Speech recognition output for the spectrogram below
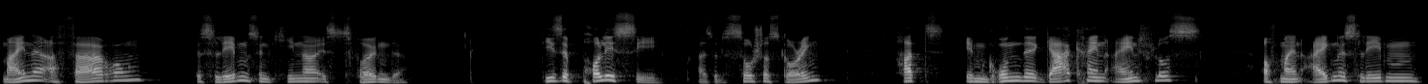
meine Erfahrung des Lebens in China ist folgende. Diese Policy, also das Social Scoring, hat im Grunde gar keinen Einfluss auf mein eigenes Leben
